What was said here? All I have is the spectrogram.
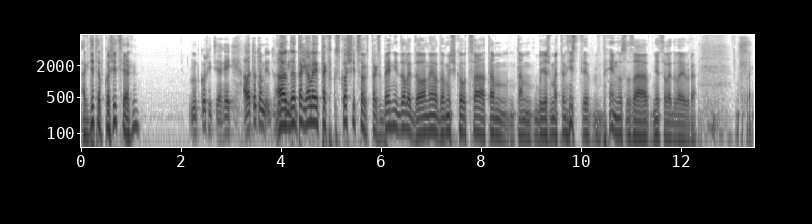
A kde to v Košiciach? No v Košiciach, hej. Ale toto... toto ale, mi... tak, ale tak v Košicoch, tak zbehni dole do Oneo, do Myškovca a tam, tam budeš mať ten istý Venus za necelé 2 eurá. Tak.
